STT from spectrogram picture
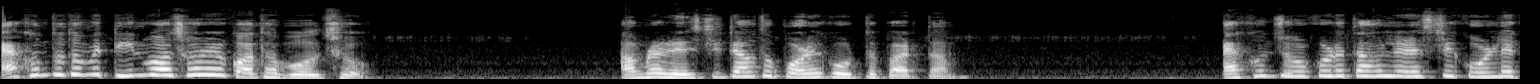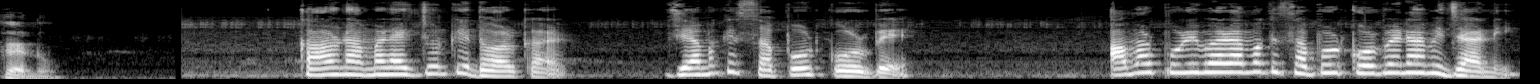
এখন তো তুমি তিন বছরের কথা বলছো। আমরা রেজিস্ট্রিটাও তো পরে করতে পারতাম। এখন জোর করে তাহলে রেজিস্ট্রি করলে কেন? কারণ আমার একজনকে দরকার যে আমাকে সাপোর্ট করবে। আমার পরিবার আমাকে সাপোর্ট করবে না আমি জানি।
